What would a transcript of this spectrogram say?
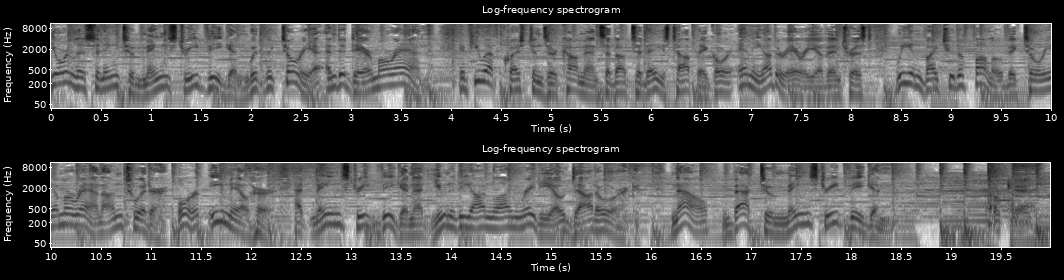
You're listening to Main Street Vegan with Victoria and Adair Moran. If you have questions or comments about today's topic or any other area of interest, we invite you to follow Victoria Moran on Twitter or email her at mainstreetvegan at unityonlineradio.org. Now, back to Main Street Vegan. Okay.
